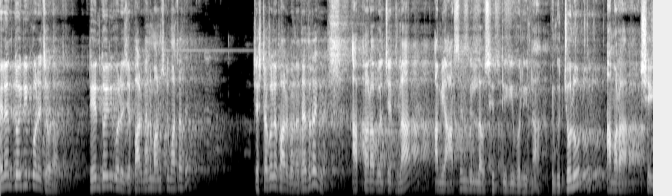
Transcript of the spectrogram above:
প্লেন তৈরি করেছে ওরা। ট্রেন তৈরি করেছে। পারবে না মানুষকে বাঁচাতে? চেষ্টা করলে পারবে না, তাই তো নাকি? আপনারা বলছেন, না, আমি আসেম বিল্লাহ সিদ্দিকি বলি না। কিন্তু চলুন, আমরা সেই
